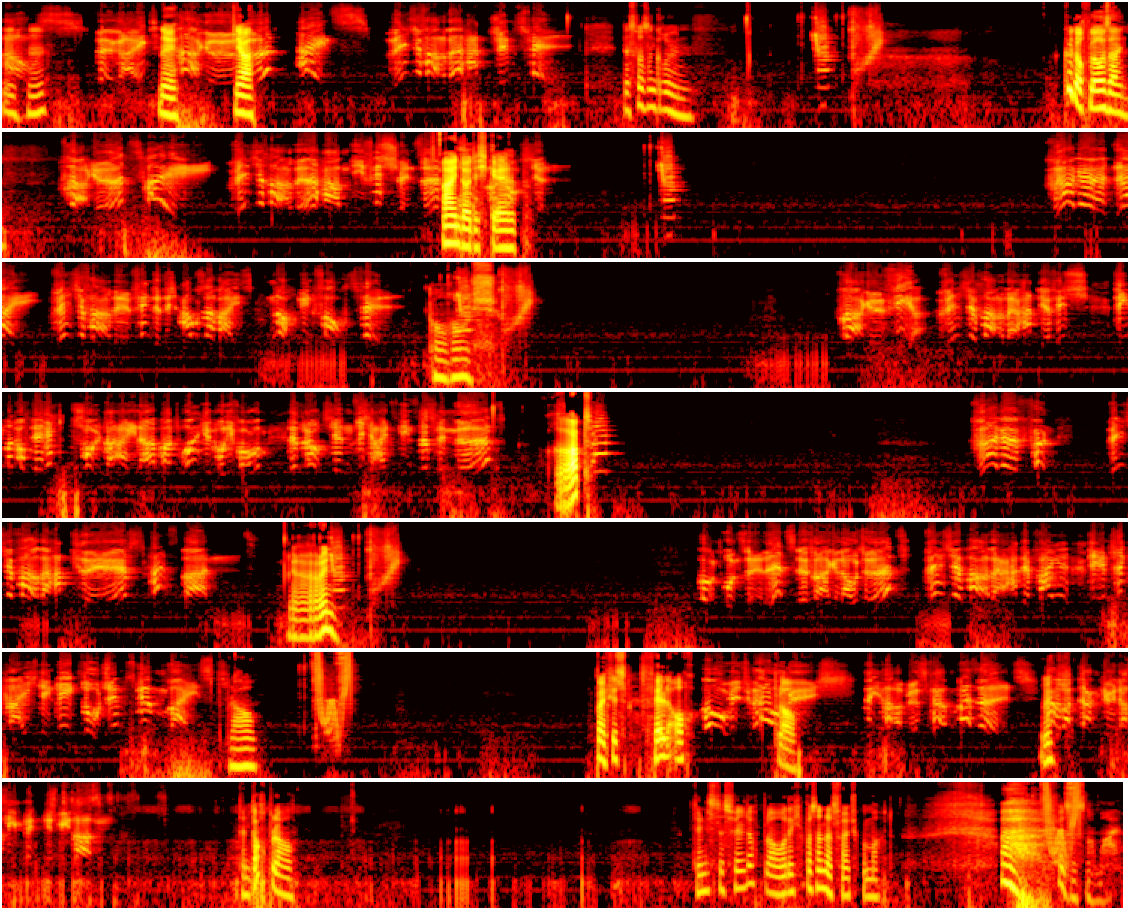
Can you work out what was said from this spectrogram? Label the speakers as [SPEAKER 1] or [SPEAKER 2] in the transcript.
[SPEAKER 1] Mhm. Nee. Ja. Das war so ein Grün. Könnte auch blau sein. Eindeutig gelb.
[SPEAKER 2] Frage 3. Welche Farbe findet sich außer Weiß noch in Fauchs Fell?
[SPEAKER 1] Orange.
[SPEAKER 2] Frage 4. Welche Farbe hat der Fisch, den man auf der rechten Schulter einer Patrouillenuniform des Örtchen Sicherheitsdienstes findet?
[SPEAKER 1] Rot.
[SPEAKER 2] Frage 5. Welche Farbe hat Krebs Halsband?
[SPEAKER 1] Grün.
[SPEAKER 2] Und unsere letzte Frage lautet, welche Farbe hat der Pfeil, der im Trickreich den Weg zu Jim Skim weist?
[SPEAKER 1] Blau. Vielleicht ist Fell auch
[SPEAKER 2] Oh, wie traurig!
[SPEAKER 1] Blau.
[SPEAKER 2] Sie haben es vermasselt!
[SPEAKER 1] Echt?
[SPEAKER 2] Aber danke, dass Sie mitgespielt haben.
[SPEAKER 1] dann doch blau. Dann ist das Fell doch blau, oder ich habe was anderes falsch gemacht. Ah, ich versuche es nochmal.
